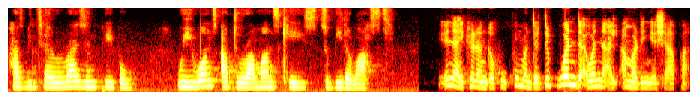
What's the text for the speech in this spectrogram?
has been terrorizing people. We want Abdurrahman's case to be the last. Ina kiran ga hukumar da duk wanda wannan al'amarin ya shafa.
